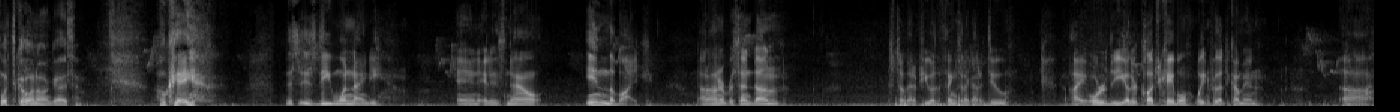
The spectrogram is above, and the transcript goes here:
What's going on, guys? Okay, this is the 190, and it is now in the bike. Not 100% done. Still got a few other things that I got to do. I ordered the other clutch cable, waiting for that to come in. Uh,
